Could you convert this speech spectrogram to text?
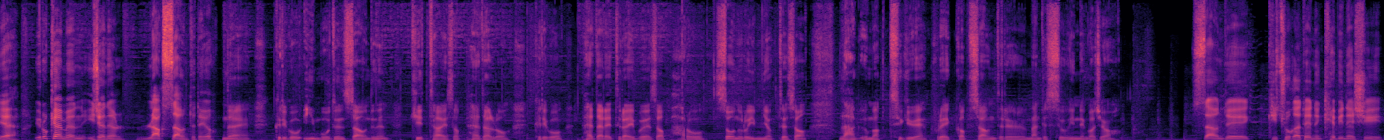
예, 이렇게 하면 이제는 락 사운드 돼요. 네. 그리고 이 모든 사운드는 기타에서 페달로 그리고 페달의 드라이브에서 바로 손으로 입력돼서 락 음악 특유의 브레이크업 사운드를 만들 수 있는 거죠. 사운드의 기초가 되는 캐비넷이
